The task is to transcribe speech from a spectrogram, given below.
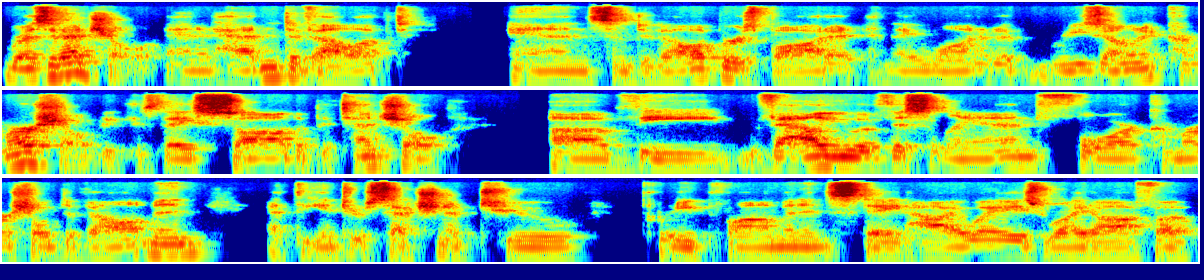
residential and it hadn't developed. And some developers bought it and they wanted to rezone it commercial because they saw the potential of the value of this land for commercial development at the intersection of two pretty prominent state highways right off of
